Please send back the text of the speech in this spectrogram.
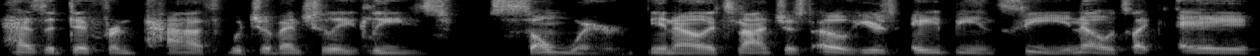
has a different path, which eventually leads somewhere. You know, it's not just, oh, here's A, B, and C. You know, it's like A,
